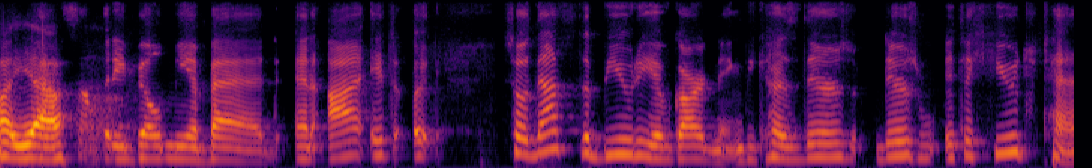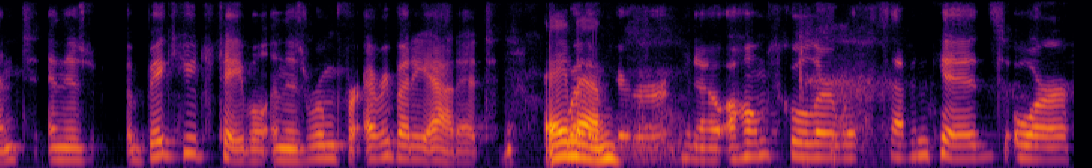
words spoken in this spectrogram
Uh, yeah. have somebody build me a bed, and I it's uh, so that's the beauty of gardening because there's there's it's a huge tent and there's a big huge table and there's room for everybody at it Amen. you're you know a homeschooler with seven kids or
